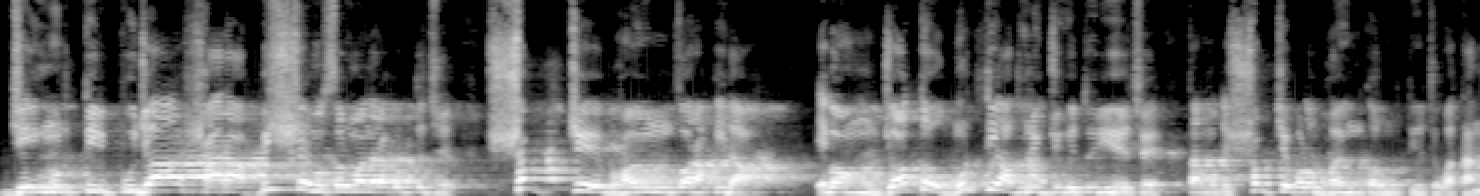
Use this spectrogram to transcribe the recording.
যেই মূর্তির পূজা সারা বিশ্বের মুসলমানেরা করতেছে, সবচেয়ে ভয়ঙ্কর আকিদা। এবং যত মূর্তি আধুনিক যুগে তৈরি হয়েছে, তার মধ্যে সবচেয়ে বড় ভয়ঙ্কর মূর্তি হচ্ছে ওয়াতান।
